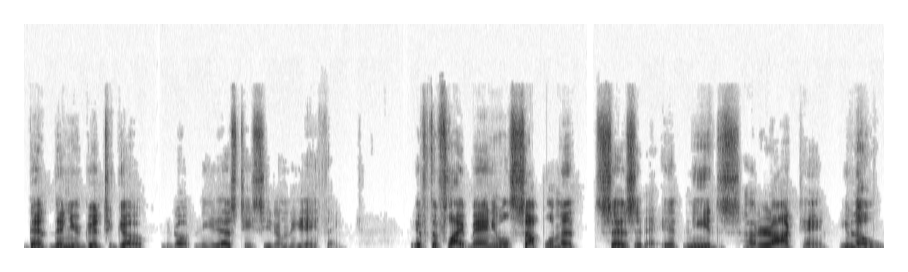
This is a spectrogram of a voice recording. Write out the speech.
then then you're good to go. You don't need STC, don't need anything. If the flight manual supplement says it it needs 100 octane, even though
